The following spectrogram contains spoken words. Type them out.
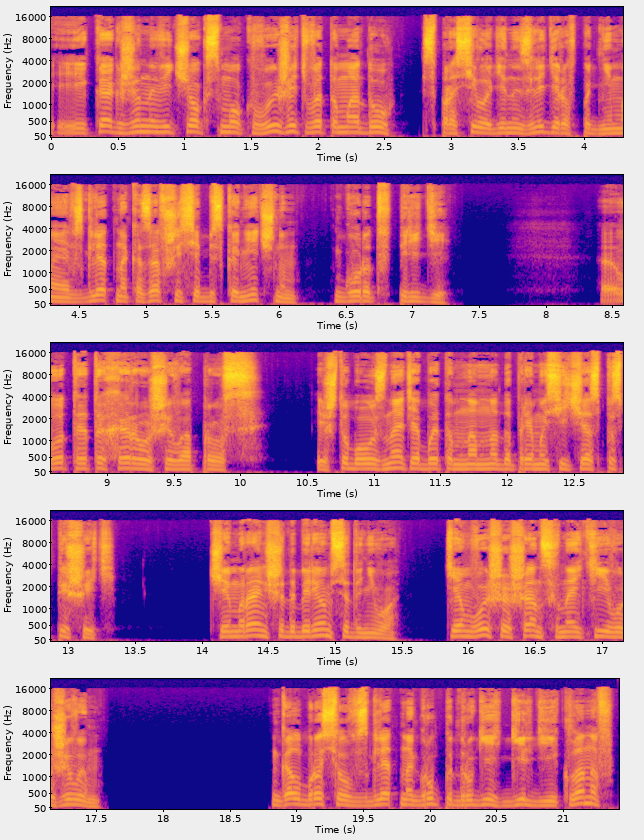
«И как же новичок смог выжить в этом аду?» — спросил один из лидеров, поднимая взгляд на казавшийся бесконечным город впереди. Вот это хороший вопрос. И чтобы узнать об этом, нам надо прямо сейчас поспешить. Чем раньше доберемся до него, тем выше шансы найти его живым. Гал бросил взгляд на группы других гильдий и кланов,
